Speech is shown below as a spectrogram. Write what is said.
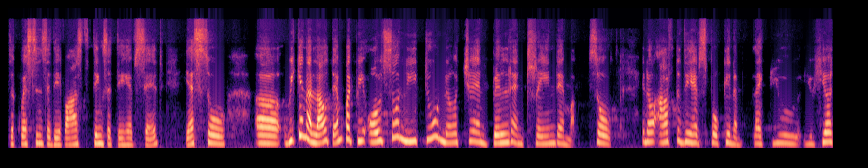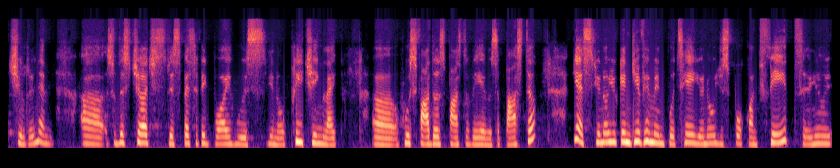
the questions that they've asked things that they have said yes so uh, we can allow them but we also need to nurture and build and train them up. So you know after they have spoken like you you hear children and uh, so this church this specific boy who is you know preaching like uh, whose fathers passed away and was a pastor yes you know you can give him inputs. Hey you know you spoke on faith. You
